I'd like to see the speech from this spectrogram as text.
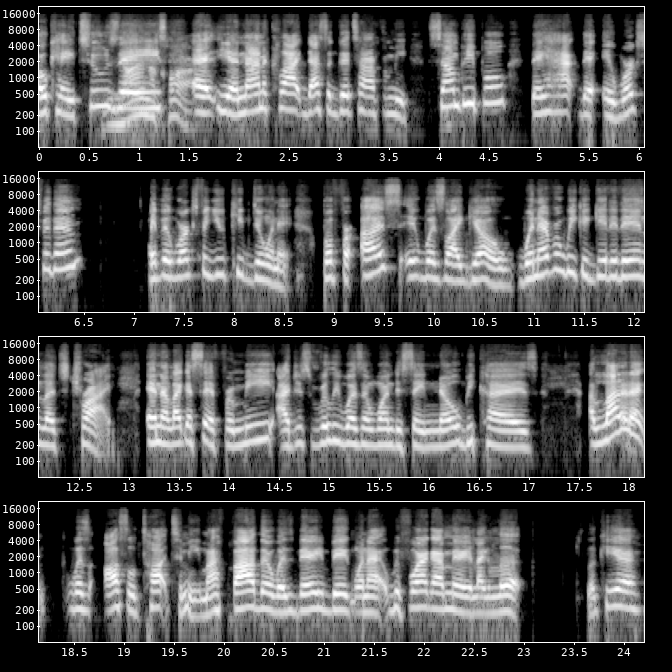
okay, Tuesdays at yeah, nine o'clock. That's a good time for me. Some people they have that it works for them. If it works for you, keep doing it. But for us, it was like, yo, whenever we could get it in, let's try. And uh, like I said, for me, I just really wasn't one to say no because a lot of that was also taught to me. My father was very big when I before I got married. Like, look, look here.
